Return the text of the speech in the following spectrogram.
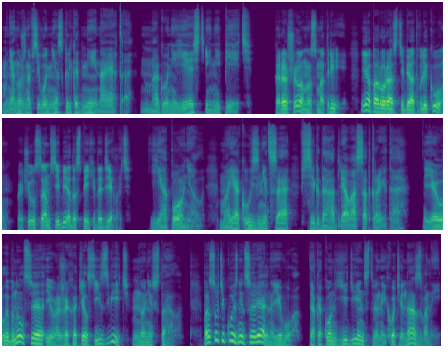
«Мне нужно всего несколько дней на это. Могу не есть и не пить». «Хорошо, но смотри, я пару раз тебя отвлеку. Хочу сам себе доспехи доделать». «Я понял. Моя кузница всегда для вас открыта». Я улыбнулся и уже хотел съязвить, но не стал. По сути, кузница реально его, так как он единственный, хоть и названный,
